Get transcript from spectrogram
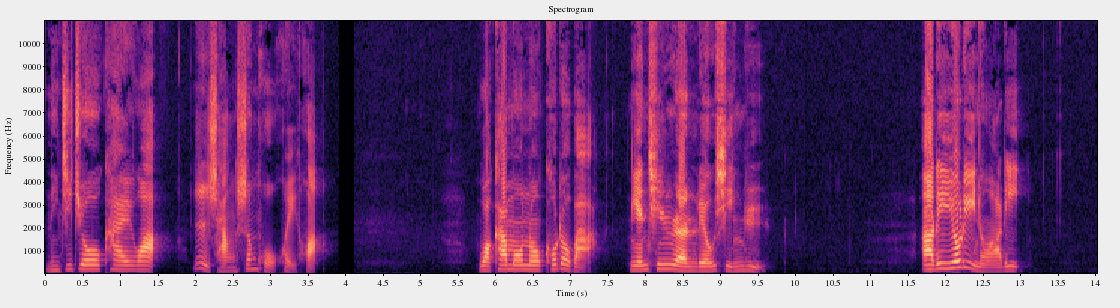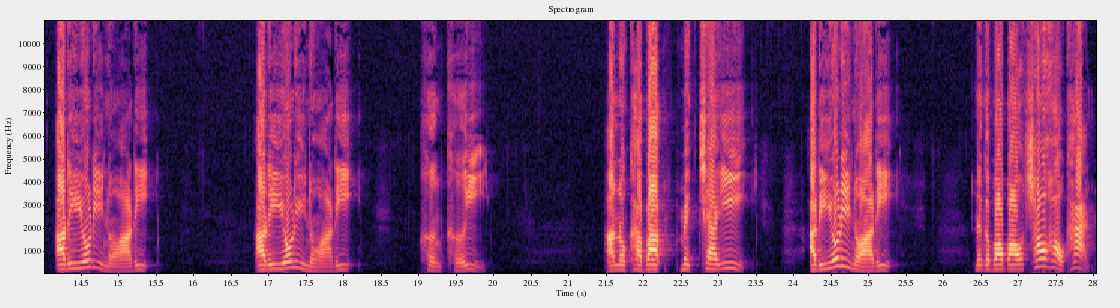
你知就开挖日常生活绘画哇卡莫诺年轻人流行语阿里有利努阿里阿里有利努阿里阿里尤里诺阿里，很可以。阿诺卡巴没差异。阿里尤里诺阿里，那个包包超好看，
